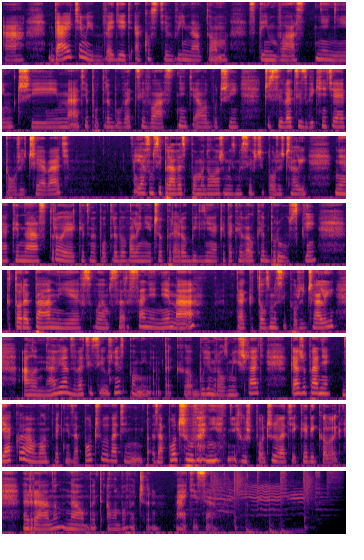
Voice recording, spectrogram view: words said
a dajte mi vedieť, ako ste vy na tom s tým vlastnením, či máte potrebu veci vlastniť, alebo či, či si veci zvyknete aj požičiavať. Ja som si práve spomenula, že my sme si ešte požičali nejaké nástroje, keď sme potrebovali niečo prerobiť, nejaké také veľké brúsky, ktoré pán je v svojom sersane nemá, tak to sme si požičali, ale na viac veci si už nespomínam, tak e, budem rozmýšľať. Každopádne ďakujem vám veľmi pekne za, počúvanie, za počúvanie, nech už počúvate kedykoľvek ráno, na obed alebo večer. Majte sa.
